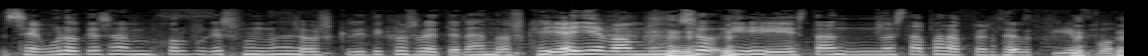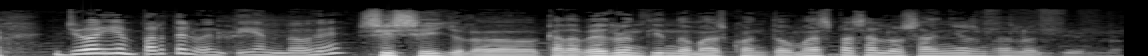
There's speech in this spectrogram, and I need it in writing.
seguro que es a lo mejor porque es uno de los críticos veteranos, que ya lleva mucho y está, no está para perder tiempo. Yo ahí en parte lo entiendo, ¿eh? Sí, sí, yo lo- cada vez lo entiendo más. Cuanto más pasan los años, más lo entiendo.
